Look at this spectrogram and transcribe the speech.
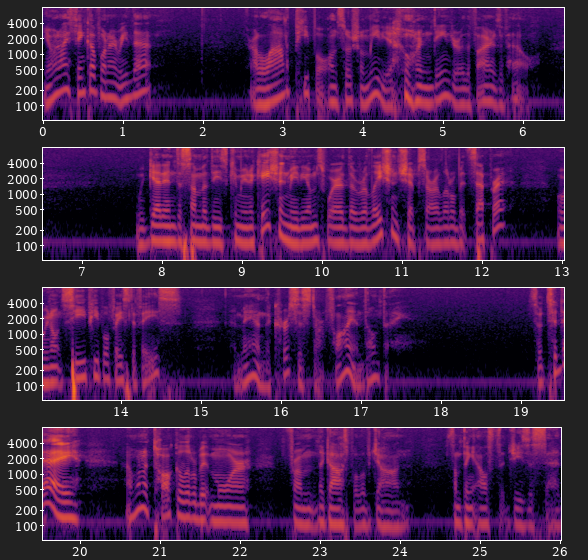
You know what I think of when I read that? There are a lot of people on social media who are in danger of the fires of hell. We get into some of these communication mediums where the relationships are a little bit separate, where we don't see people face to face. And man, the curses start flying, don't they? So today, I want to talk a little bit more from the Gospel of John, something else that Jesus said.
